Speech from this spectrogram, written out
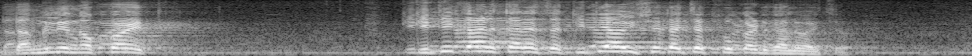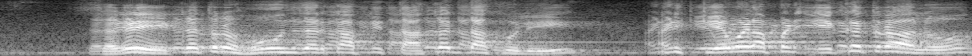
दंगली नको आहेत किती काळ करायचं? किती आयुष्य त्याच्यात फुकट घालवायचं? सगळे एकत्र होऊन जर का आपली ताकद दाखवली आणि केवळ आपण एकत्र आलो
